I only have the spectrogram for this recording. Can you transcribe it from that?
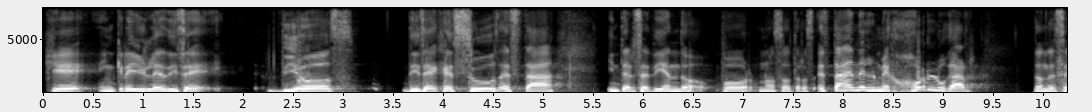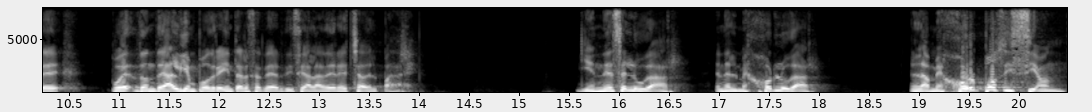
Qué increíble, dice Dios, dice Jesús está intercediendo por nosotros. Está en el mejor lugar donde, se, donde alguien podría interceder, dice a la derecha del Padre. Y en ese lugar, en el mejor lugar, en la mejor posición,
